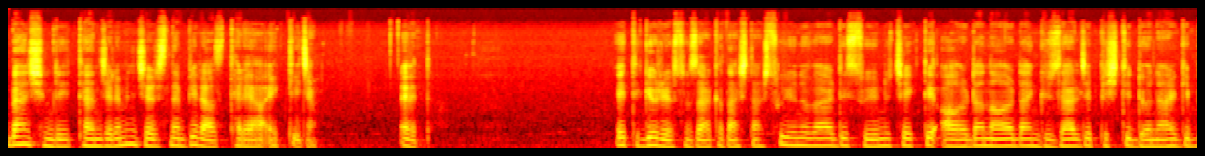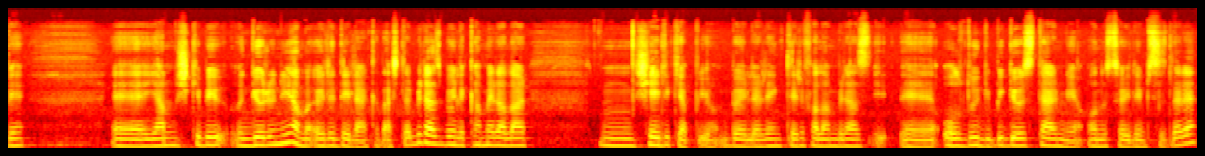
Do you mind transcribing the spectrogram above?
ben şimdi tenceremin içerisine biraz tereyağı ekleyeceğim. Evet. Eti görüyorsunuz arkadaşlar. Suyunu verdi, suyunu çekti. Ağırdan ağırdan güzelce pişti döner gibi. Ee, yanmış gibi görünüyor ama öyle değil arkadaşlar. Biraz böyle kameralar şeylik yapıyor. Böyle renkleri falan biraz e, olduğu gibi göstermiyor. Onu söyleyeyim sizlere.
